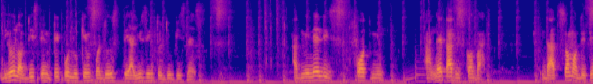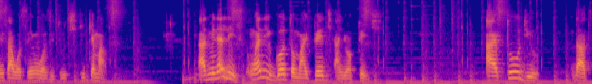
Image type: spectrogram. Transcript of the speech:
the whole of this thing, people looking for those they are using to do business. Admin Ellis fought me and later discovered that some of the things I was saying was the truth. He came out. Admin Ellis, when you go to my page and your page, I've told you that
